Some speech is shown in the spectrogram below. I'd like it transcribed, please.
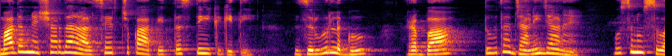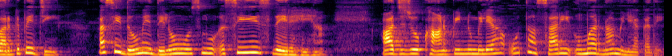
ਮਾਧਵ ਨੇ ਸ਼ਰਧਾ ਨਾਲ ਸਿਰ ਝੁਕਾ ਕੇ ਤਸਦੀਕ ਕੀਤੀ। ਜ਼ਰੂਰ ਲੱਗੂ। ਰੱਬਾ, ਤੂੰ ਤਾਂ ਜਾਣੀ ਜਾਣਾ ਹੈ। ਉਸ ਨੂੰ ਸਵਰਗ ਭੇਜੀ। ਅਸੀਂ ਦੋਵੇਂ ਦਿਲੋਂ ਉਸ ਨੂੰ ਅਸੀਸ ਦੇ ਰਹੇ ਹਾਂ। ਅੱਜ ਜੋ ਖਾਣ ਪੀਣ ਨੂੰ ਮਿਲਿਆ, ਉਹ ਤਾਂ ਸਾਰੀ ਉਮਰ ਨਾ ਮਿਲਿਆ ਕਦੇ।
